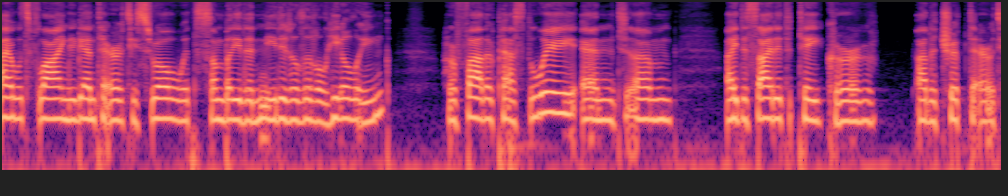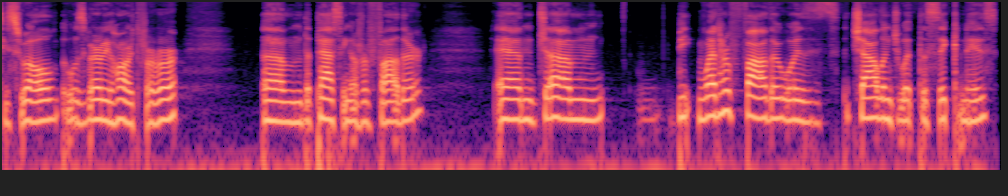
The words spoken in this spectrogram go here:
I was flying again to Eretz Yisrael with somebody that needed a little healing. Her father passed away, and um, I decided to take her on a trip to Eretz Yisrael. It was very hard for her, um, the passing of her father. And um, be, when her father was challenged with the sickness,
